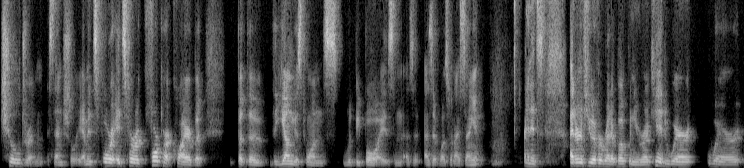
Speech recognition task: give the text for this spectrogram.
children essentially. I mean it's for it's for a four part choir but but the the youngest ones would be boys and as it, as it was when i sang it. And it's i don't know if you ever read a book when you were a kid where where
